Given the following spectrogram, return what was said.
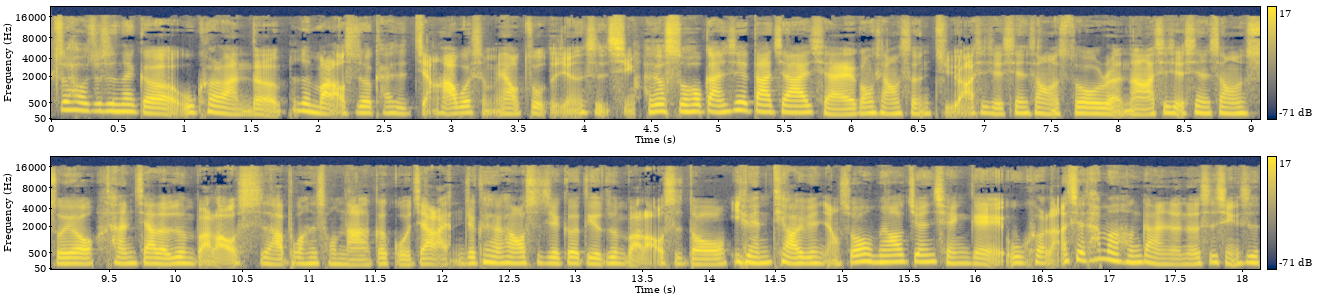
最后就是那个乌克兰的润吧老师就开始讲他为什么要做这件事情。他就说感谢大家一起来共享盛举啊，谢谢线上的所有人啊，谢谢线上所有参加的润吧老师啊，不管是从哪个国家来，你就可以看到世界各地的润吧老师都一边跳一边讲说我们要捐钱给乌克兰。而且他们很感人的事情是，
